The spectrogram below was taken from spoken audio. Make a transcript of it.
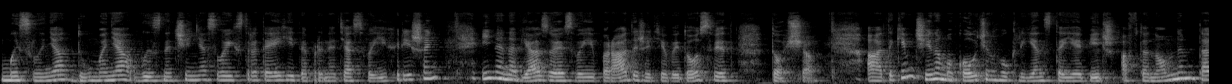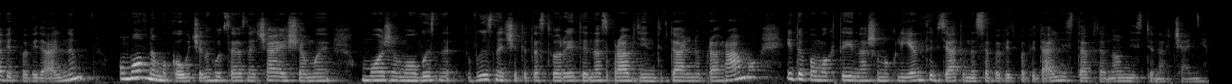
мислення, думання, визначення своїх стратегій та прийняття своїх рішень і не нав'язує свої поради, життєвий досвід тощо. А таким чином у коучингу клієнт стає більш автономним та відповідальним. У мовному коучингу це означає, що ми можемо визна- визначити та створити насправді індивідуальну програму і допомогти нашому клієнту взяти на себе відповідальність та автономність у навчанні.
